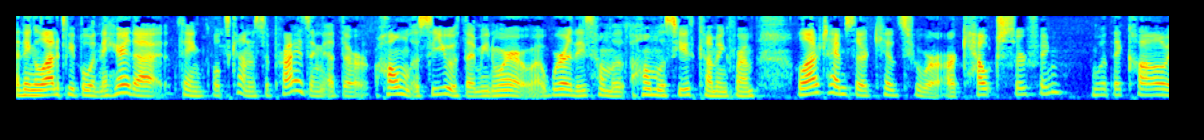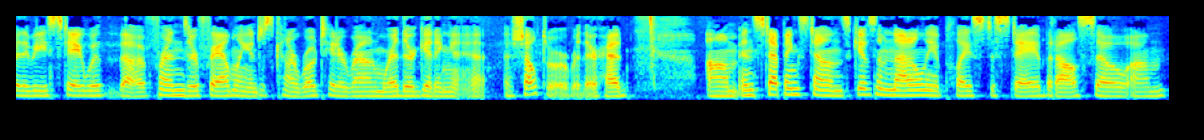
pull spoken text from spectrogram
I think a lot of people, when they hear that, think, well, it's kind of surprising that they're homeless youth. I mean, where where are these homeless youth coming from? A lot of times, they're kids who are, are couch surfing, what they call, or they may stay with uh, friends or family and just kind of rotate around where they're getting a, a shelter over their head. Um, and Stepping Stones gives them not only a place to stay, but also um,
